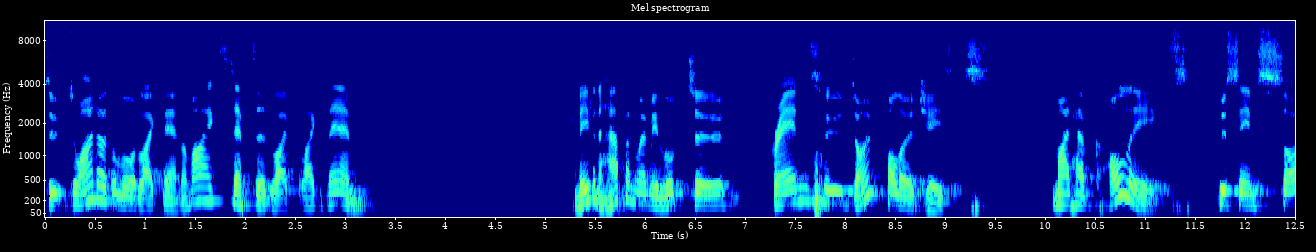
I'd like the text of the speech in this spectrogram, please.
do, do I know the Lord like them? Am I accepted like, like them? It can even happen when we look to friends who don't follow Jesus. might have colleagues who seem so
